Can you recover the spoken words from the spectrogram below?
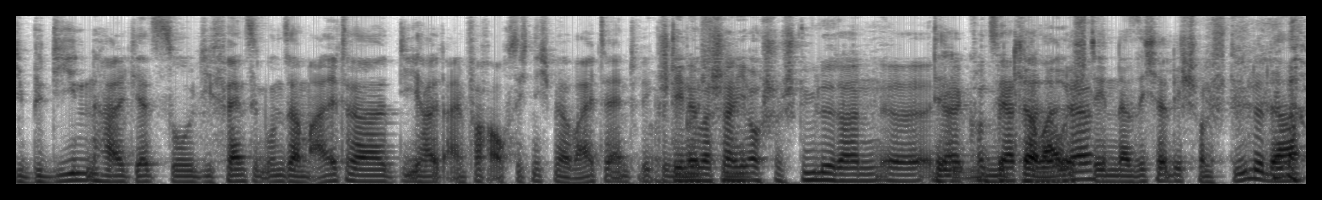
die bedienen halt jetzt so die Fans in unserem Alter, die halt einfach auch sich nicht mehr weiterentwickeln. Stehen möchten. wahrscheinlich auch schon Stühle dann äh, in der Konzerthalle, Mittlerweile oder? stehen da sicherlich schon Stühle da,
